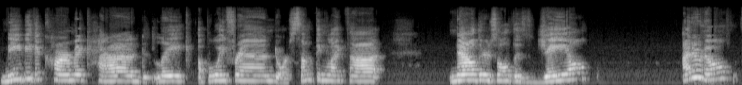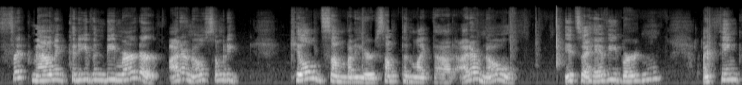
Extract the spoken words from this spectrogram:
maybe the karmic had like a boyfriend or something like that. Now there's all this jail. I don't know. Frick, man, it could even be murder. I don't know. Somebody killed somebody or something like that. I don't know. It's a heavy burden. I think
